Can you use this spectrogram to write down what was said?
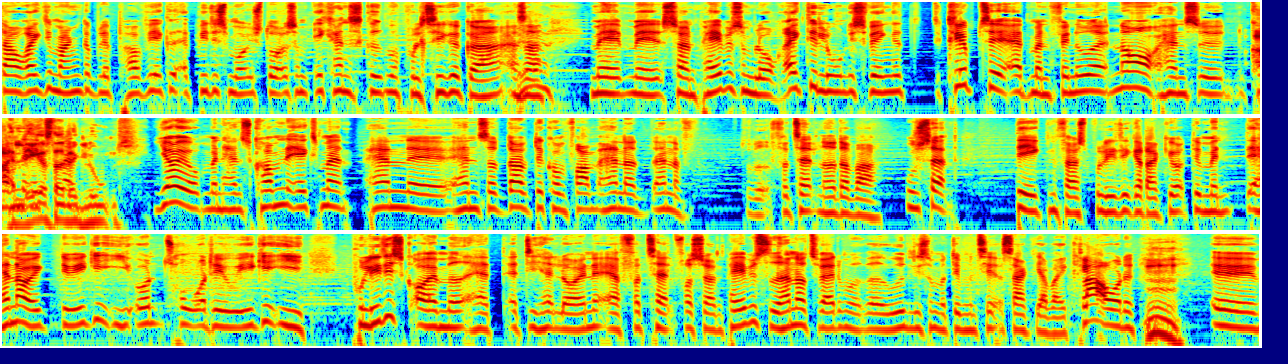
der er jo rigtig mange, der bliver påvirket af bitte små historier, som ikke har en skid med politik at gøre. Altså, ja. med, med Søren Pape, som lå rigtig lunt i svinget. Klip til, at man finder ud af, når hans øh, Ej, han kommende ligger stadigvæk lunt. Jo, jo, men hans kommende eksmand, han, øh, han, så der, det kom frem, at han har, han har du ved, fortalt noget, der var usandt. Det er ikke den første politiker, der har gjort det, men det, han er jo ikke, det er jo ikke i ond tro, og det er jo ikke i politisk øje med, at, at de her løgne er fortalt fra Søren Papes side. Han har jo tværtimod været ude ligesom at dementere og sagt, at jeg var ikke klar over det. Mm. Øh,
